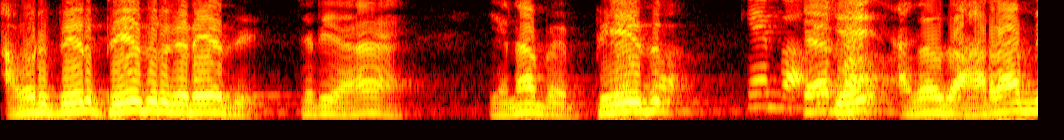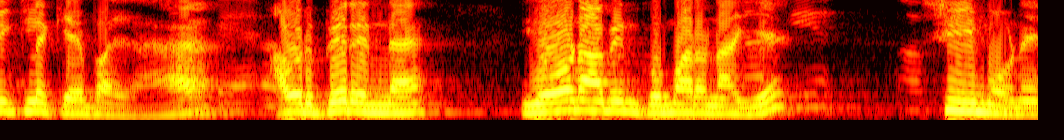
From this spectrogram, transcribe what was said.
அவர் பேர் பேதுரு கிடையாது. சரியா? ஏன்னா பேதுரு அதாவது அராமிக்ல கேபாயா? அவர் பேர் என்ன? யோனாவின் குமாரனாகிய சீமோனே.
